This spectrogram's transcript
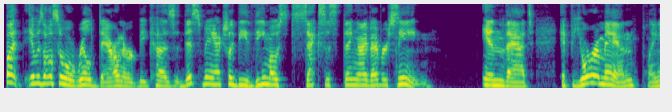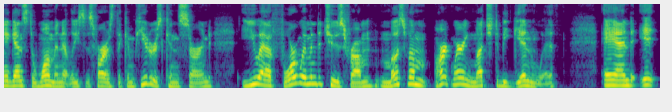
But it was also a real downer because this may actually be the most sexist thing I've ever seen. In that, if you're a man playing against a woman, at least as far as the computer is concerned, you have four women to choose from. Most of them aren't wearing much to begin with. And it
